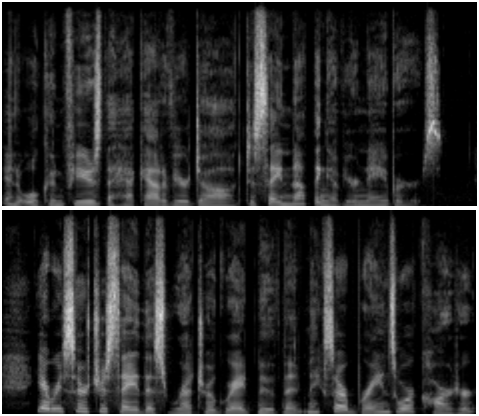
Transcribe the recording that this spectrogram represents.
and it will confuse the heck out of your dog, to say nothing of your neighbors. Yet researchers say this retrograde movement makes our brains work harder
